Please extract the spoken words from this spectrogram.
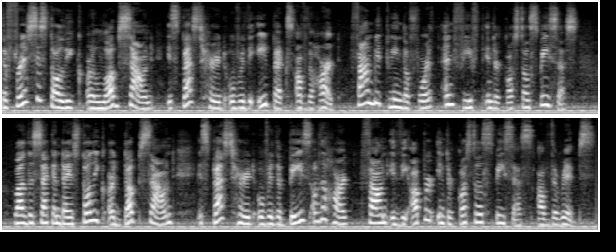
The first systolic or lub sound is best heard over the apex of the heart, found between the fourth and fifth intercostal spaces, while the second diastolic or dub sound is best heard over the base of the heart, found in the upper intercostal spaces of the ribs.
